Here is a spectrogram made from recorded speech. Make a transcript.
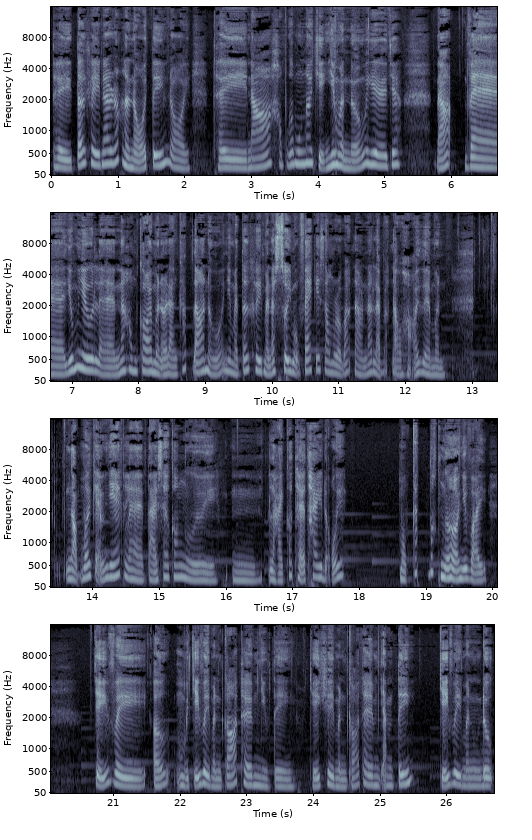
thì tới khi nó rất là nổi tiếng rồi thì nó không có muốn nói chuyện với mình nữa mới ghê chứ. Đó và giống như là nó không coi mình ở đẳng cấp đó nữa nhưng mà tới khi mà nó suy một phát cái xong rồi bắt đầu nó lại bắt đầu hỏi về mình. Ngọc mới cảm giác là tại sao con người um, lại có thể thay đổi một cách bất ngờ như vậy? Chỉ vì, ở, chỉ vì mình có thêm nhiều tiền, chỉ khi mình có thêm danh tiếng, chỉ vì mình được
